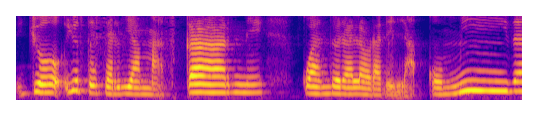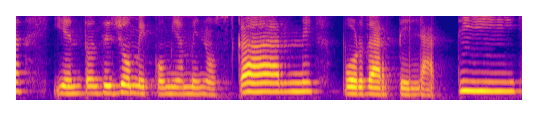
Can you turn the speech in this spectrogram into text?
yo, yo te servía más carne cuando era la hora de la comida y entonces yo me comía menos carne por dártela a ti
